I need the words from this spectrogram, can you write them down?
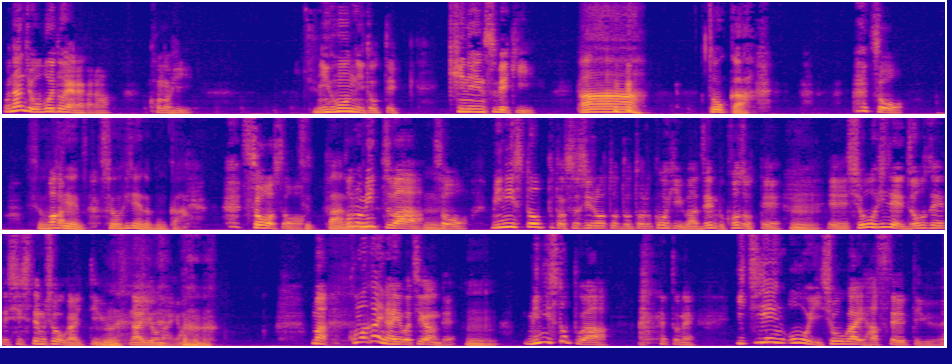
これ何時覚えとんやないかなこの日。日本にとって記念すべき、ああ、そうか。そ消費税、消費税の分か。う、そうそう。この3つは、うんそう、ミニストップとスシローとドトールコーヒーは全部こぞって、うん。えー消費税増税でシステム障害っていう内容なんよ。まあ、細かい内容は違うんで、うん。ミニストップは、えっとね、1円多い障害発生っていう。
